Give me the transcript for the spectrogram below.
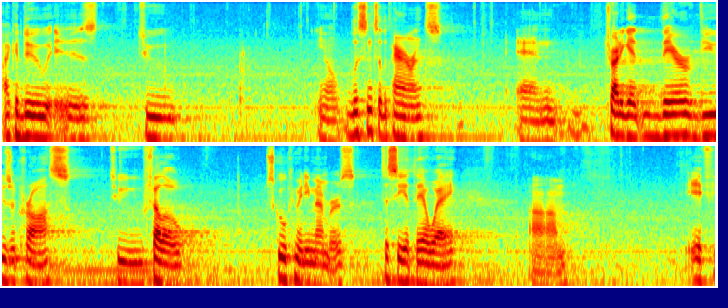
I could do is to, you know, listen to the parents and try to get their views across to fellow school committee members to see it their way. Um, if,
